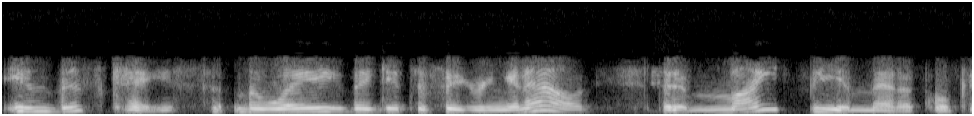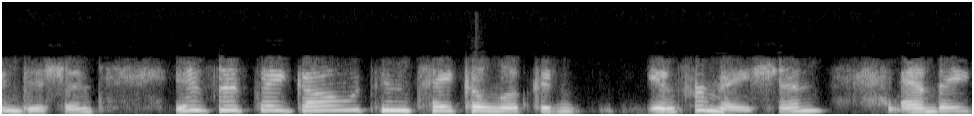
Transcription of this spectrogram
In this case, the way they get to figuring it out that it might be a medical condition is that they go and take a look at information and they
